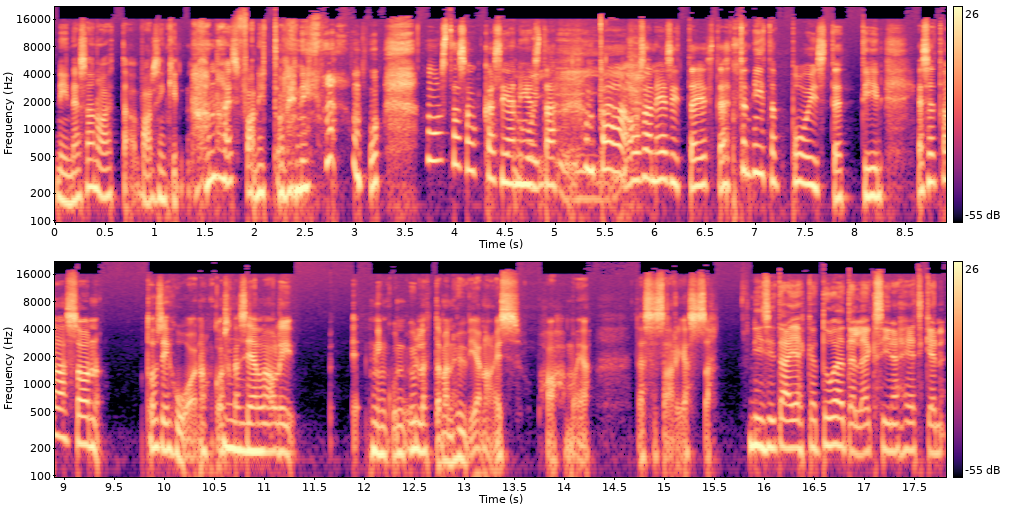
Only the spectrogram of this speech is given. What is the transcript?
niin ne sanoi, että varsinkin naisfanit oli niin mustasukkaisia niistä pääosan esittäjistä, että niitä poistettiin. Ja se taas on tosi huono, koska mm. siellä oli niin kuin yllättävän hyviä naishahmoja tässä sarjassa. Niin sitä ei ehkä tueteleeksi siinä hetken,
